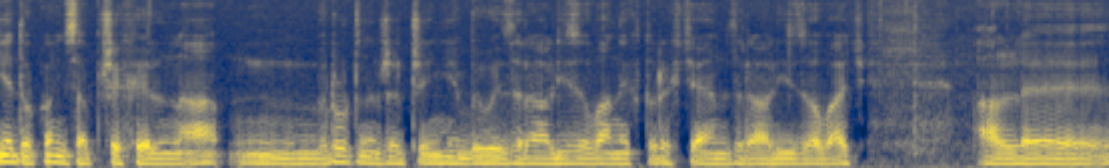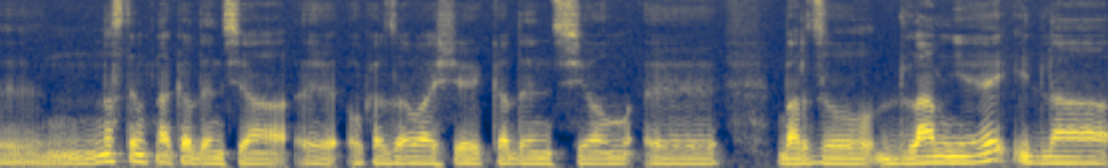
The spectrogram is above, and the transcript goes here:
nie do końca przychylna. Mm, Różne rzeczy nie były zrealizowane, które chciałem zrealizować, ale następna kadencja e, okazała się kadencją bardzo dla mnie i dla,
